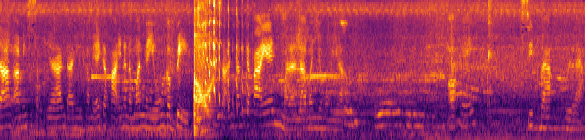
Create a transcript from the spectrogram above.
lang ang aming sasakyan dahil kami ay kakain na naman ngayong gabi. Saan kami kakain? Malalaman nyo mamaya. Okay? Sit back, relax.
